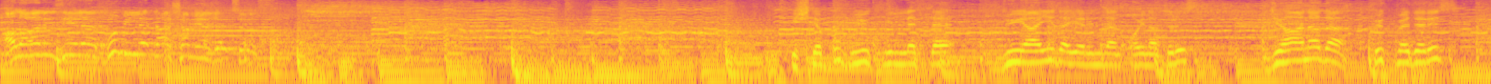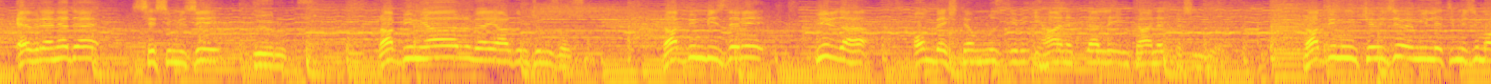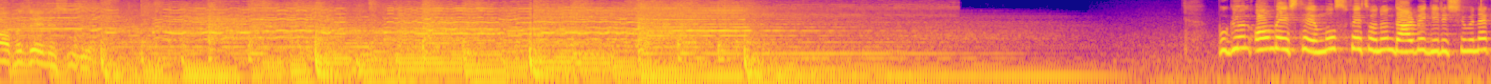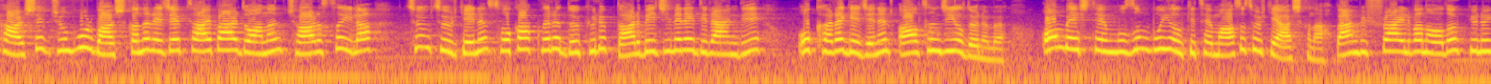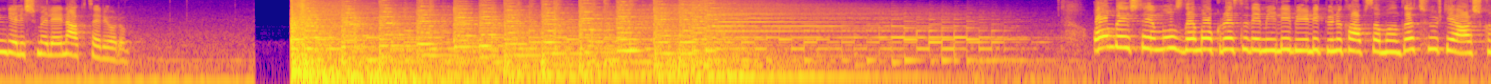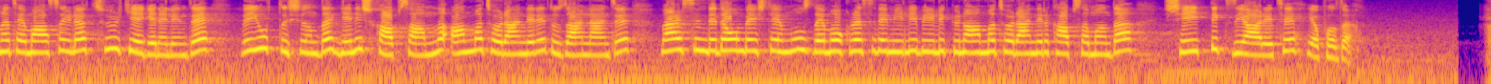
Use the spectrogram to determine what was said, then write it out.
Allah'ın izniyle bu milleti aşamayacaksınız. İşte bu büyük milletle dünyayı da yerinden oynatırız. Cihana da hükmederiz. Evrene de sesimizi duyururuz. Rabbim yar ve yardımcımız olsun. Rabbim bizleri bir daha 15 Temmuz gibi ihanetlerle imtihan etmesin diyoruz. Rabbim ülkemizi ve milletimizi muhafaza eylesin diyoruz. Bugün 15 Temmuz FETÖ'nün darbe girişimine karşı Cumhurbaşkanı Recep Tayyip Erdoğan'ın çağrısıyla tüm Türkiye'nin sokaklara dökülüp darbecilere direndiği o kara gecenin 6. yıl dönümü. 15 Temmuz'un bu yılki teması Türkiye aşkına. Ben Büşra İlvanoğlu günün gelişmelerini aktarıyorum. 15 Temmuz Demokrasi ve Milli Birlik Günü kapsamında Türkiye aşkına temasıyla Türkiye genelinde ve yurt dışında geniş kapsamlı anma törenleri düzenlendi. Mersin'de de 15 Temmuz Demokrasi ve Milli Birlik Günü anma törenleri kapsamında şehitlik ziyareti yapıldı.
